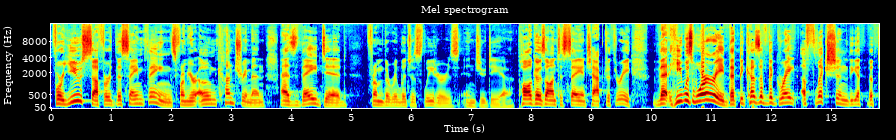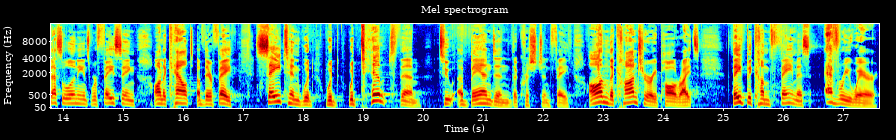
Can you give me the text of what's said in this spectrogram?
For you suffered the same things from your own countrymen as they did from the religious leaders in Judea. Paul goes on to say in chapter 3 that he was worried that because of the great affliction the, the Thessalonians were facing on account of their faith, Satan would, would, would tempt them to abandon the Christian faith. On the contrary, Paul writes, they've become famous everywhere,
